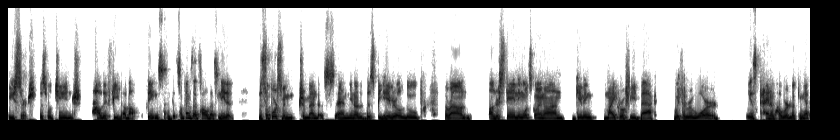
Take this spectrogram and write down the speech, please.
research. This will change how they feel about things. And sometimes that's all that's needed. The support's been tremendous. And, you know, this behavioral loop around understanding what's going on, giving micro feedback with a reward is kind of how we're looking at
